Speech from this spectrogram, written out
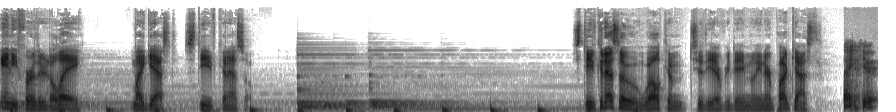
any further delay, my guest, Steve Canesso. Steve Canesso, welcome to the Everyday Millionaire podcast. Thank you.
